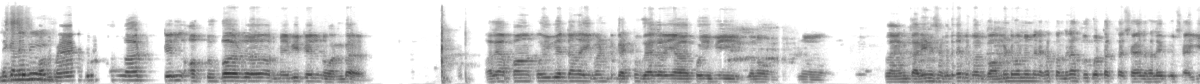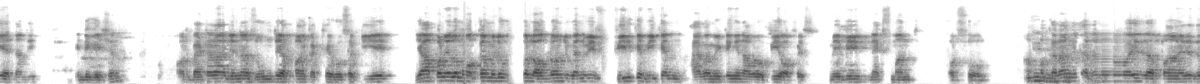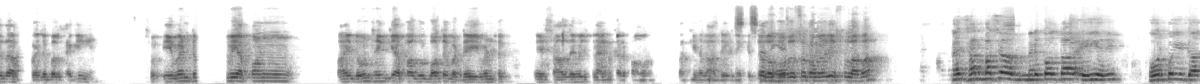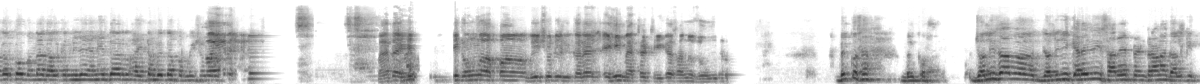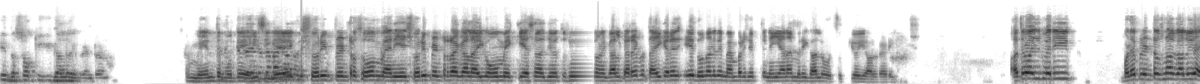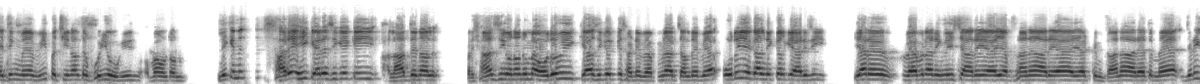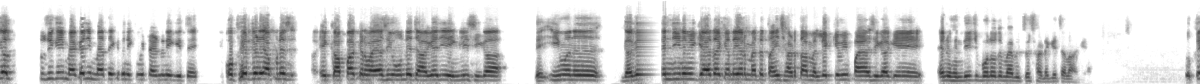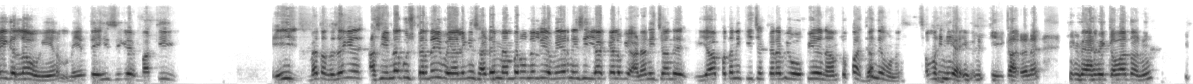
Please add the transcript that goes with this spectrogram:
ਲੇਕਿਨ ਇਹ ਵੀ ਮੈਂ ਕਹੂੰਗਾ ਟਿਲ ਅਕਤੂਬਰ ਔਰ ਮੇਬੀ ਟਿਲ ਨਵੰਬਰ ਹਲੇ ਆਪਾਂ ਕੋਈ ਵੀ ਇਦਾਂ ਦਾ ਇਵੈਂਟ ਗੈਟ ਟੂਗੇਦਰ ਜਾਂ ਕੋਈ ਵੀ ਯੂ ਪਲਾਨ ਕਰ ਹੀ ਨਹੀਂ ਸਕਦੇ ਬਿਕਾਜ਼ ਗਵਰਨਮੈਂਟ ਵੱਲੋਂ ਮੇਰੇ ਖਿਆਲ 15 ਅਕਤੂਬਰ ਤੱਕ ਤਾਂ ਸ਼ਾਇਦ ਹਲੇ ਕੁਝ ਹੈਗੀ ਹੈ ਇਦਾਂ ਦੀ ਇੰਡੀਕੇਸ਼ਨ ਔਰ ਬੈਟਰ ਆ ਜਿੰਨਾ ਜ਼ੂਮ ਤੇ ਆਪਾਂ ਇਕੱਠੇ ਹੋ ਸਕੀਏ ਜਾਂ ਆਪਾਂ ਨੂੰ ਜਦੋਂ ਮੌਕਾ ਮਿਲੂਗਾ ਲਾਕਡਾਊਨ ਚ ਵੈਨ ਵੀ ਫੀਲ ਕਿ we can have uh meeting in our OP office maybe next month or so ਆਪਾਂ। ਕਰਾਂਗੇ ਅਦਰਵਾਈਜ਼ ਆਪਾਂ ਇਹਦੇ ਤੇ ਤਾਂ ਅਵੇਲੇਬਲ ਹੈਗੇ ਹੀ ਸੋ ਇਵੈਂਟ ਵੀ ਆਪਾਂ ਨੂੰ ਆਈ ਡੋਨਟ ਥਿੰਕ ਕਿ ਆਪਾਂ ਕੋਈ ਬਹੁਤੇ ਵੱਡੇ ਇਵੈਂਟ ਇਸ ਸਾਲ ਦੇ ਵਿੱਚ ਪਲਾਨ ਕਰ ਪਾਵਾਂ ਬਾਕੀ ਹਾਲਾਤ ਦੇਖਦੇ ਹਾਂ ਚਲੋ ਹੋਰ ਦੱਸੋ ਕਮਲ ਜੀ ਇਸ ਤੋਂ ਇਲਾਵਾ? ਨਹੀਂ ਸਰ ਬਸ ਮੇਰੇ ਕੋਲ ਤਾਂ ਇਹੀ ਹੈ ਜੀ। ਹੋਰ ਕੋਈ ਅਗਰ ਕੋਈ ਬੰਦਾ ਗੱਲ ਕਰਨੀ ਚਾਹੇ any other item with the permission ਮੈਂ ਤਾਂ ਇਹੀ ਕਹੂੰਗਾ ਆਪਾਂ ਵੀ ਸ਼ੁੱਡ ਕਰੇ ਇਹੀ ਮੈਥਡ ਠੀਕ ਹੈ ਸਾਨੂੰ ਜ਼ੂਮ ਦਾ। ਬਿਲਕੁਲ ਸਰ ਬਿਲਕੁਲ। ਜੋਲੀ ਸਾਹਿਬ ਜੋਲੀ ਜੀ ਕਹਿ ਰਹੇ ਜੀ ਸਾਰੇ ਪ੍ਰਿੰਟਰਾਂ ਨਾਲ ਗੱਲ ਕੀਤੀ ਦੱਸੋ ਕੀ ਕੀ ਗੱਲ ਹੋਈ ਪ੍ਰਿੰਟਰਾਂ ਨਾਲ? ਮੇਨ ਤੇ ਮੁੱਦੇ ਇਹੀ ਸੀਗੇ ਸ਼ੋਰੀ ਪ੍ਰਿੰਟਰਸ ਹੋਮ ਮੈਨੀ ਸ਼ੋਰੀ ਪ੍ਰਿੰਟਰ ਨਾਲ ਗੱਲ ਆਈ ਹੋਮ ਇੱਕ ਕੇਸ ਨਾਲ ਜਿਵੇਂ ਤੁਸੀਂ ਹੁਣ ਗੱਲ ਕਰ ਰਹੇ ਬਤਾਈ ਕਰ ਇਹ ਦੋਨਾਂ ਨੇ ਤੇ ਮੈਂਬਰਸ਼ਿਪ ਤੇ ਨਹੀਂ ਆਣਾ ਮੇਰੀ ਗੱਲ ਹੋ ਚੁੱਕੀ ਹੋਈ ਆਲਰੇਡੀ ਅਦਰਵਾਈਜ਼ ਮੇਰੀ ਬੜੇ ਪ੍ਰਿੰਟਰਸ ਨਾਲ ਗੱਲ ਹੋਈ ਆਈ ਥਿੰਕ ਮੈਂ 20 25 ਨਾਲ ਤੇ ਹੋਈ ਹੋਊਗੀ ਅਮਾਉਂਟ ਆਨ ਲੇਕਿਨ ਸਾਰੇ ਇਹੀ ਕਹਿ ਰਹੇ ਸੀਗੇ ਕਿ ਹਾਲਾਤ ਦੇ ਨਾਲ ਪਰੇਸ਼ਾਨ ਸੀ ਉਹਨਾਂ ਨੂੰ ਮੈਂ ਉਦੋਂ ਵੀ ਕਿਹਾ ਸੀਗਾ ਕਿ ਸਾਡੇ ਵੈਬਿਨਾਰ ਚੱਲਦੇ ਪਿਆ ਉਦੋਂ ਹੀ ਇਹ ਗੱਲ ਨਿਕਲ ਕੇ ਆ ਰਹੀ ਸੀ ਯਾਰ ਵੈਬਿਨਾਰ ਇੰਗਲਿਸ਼ ਚ ਆ ਰਹੇ ਆ ਜਾਂ ਫਲਾਣਾ ਆ ਰਿਹਾ ਜਾਂ ਟਿਮਕਾਣਾ ਆ ਰਿਹਾ ਤੇ ਮੈਂ ਜਿਹੜੀ ਗੱਲ ਤੁਸੀਂ ਕਹੀ, ਮੈਂ ਕਿਹਾ ਜੀ, ਮੈਂ ਤਾਂ ਇੱਕ ਦਿਨ ਇੱਕ ਵੀ ਅਟੈਂਡ ਨਹੀਂ ਕੀਤੇ। ਉਹ ਫਿਰ ਜਿਹੜੇ ਆਪਣੇ ਇੱਕ ਆਪਾ ਕਰਵਾਇਆ ਸੀ, ਉਹਦੇ ਚ ਆ ਗਿਆ ਜੀ ਇੰਗਲਿਸ਼ ਸੀਗਾ। ਤੇ ਈਵਨ ਗਗਨ ਜੀ ਨੇ ਵੀ ਕਿਹਾ ਤਾਂ, ਕਹਿੰਦੇ ਯਾਰ ਮੈਂ ਤਾਂ ਤਾਂ ਹੀ ਛੱਡਤਾ, ਮੈਂ ਲਿਖ ਕੇ ਵੀ ਪਾਇਆ ਸੀਗਾ ਕਿ ਇਹਨੂੰ ਹਿੰਦੀ ਚ ਬੋਲੋ ਤੇ ਮੈਂ ਵਿੱਚੋਂ ਛੱਡ ਕੇ ਚਲਾ ਗਿਆ। ਤਾਂ ਕਈ ਗੱਲਾਂ ਹੋ ਗਈਆਂ ਮੇਨ ਤੇ ਇਹੀ ਸੀਗੇ, ਬਾਕੀ ਇਹੀ, ਮੈਂ ਤੁਹਾਨੂੰ ਦੱਸਿਆ ਕਿ ਅਸੀਂ ਇੰਨਾ ਕੁਝ ਕਰਦੇ ਹੀ ਪਏ ਲੇਕਿਨ ਸਾਡੇ ਮੈਂਬਰ ਉਹਦੇ ਲਈ ਅਵੇਅਰ ਨਹੀਂ ਸੀ, ਜਾਂ ਕਹਿ ਲੋ ਕਿ ਆਣਾ ਨਹੀਂ ਚਾਹੁੰਦੇ, ਜਾਂ ਪਤਾ ਨਹੀਂ ਕੀ ਚੱਕਰ ਹੈ ਵੀ ਓਪੀਏ ਦੇ ਨਾਮ ਤੋਂ ਭੱਜ ਜਾਂਦੇ ਹੁਣ। ਸਮਝ ਨਹੀਂ ਆਈ ਮੈਨੂੰ ਕੀ ਕਾਰਨ ਹੈ ਕਿ ਮੈਂ ਐਵੇਂ ਕਹਾਂ ਤੁਹਾਨੂੰ।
